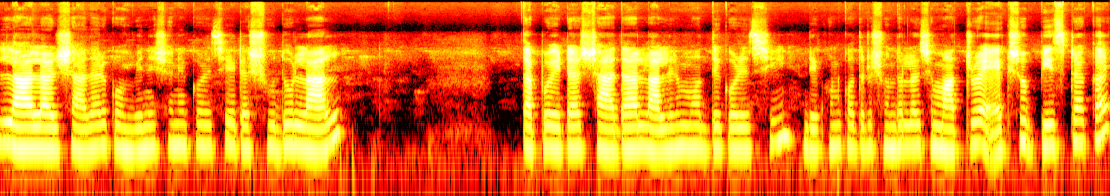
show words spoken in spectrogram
লাল আর সাদার কম্বিনেশনে করেছি, এটা শুধু লাল। তারপর এটা সাদা লালের মধ্যে করেছি। দেখুন কতটা সুন্দর লাগছে। মাত্র একশো বিশ টাকায়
